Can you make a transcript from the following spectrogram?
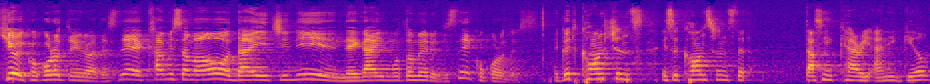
清い心というのはですね神様を第一に願い求めるですね心です A good conscience is a conscience that doesn't carry any guilt.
